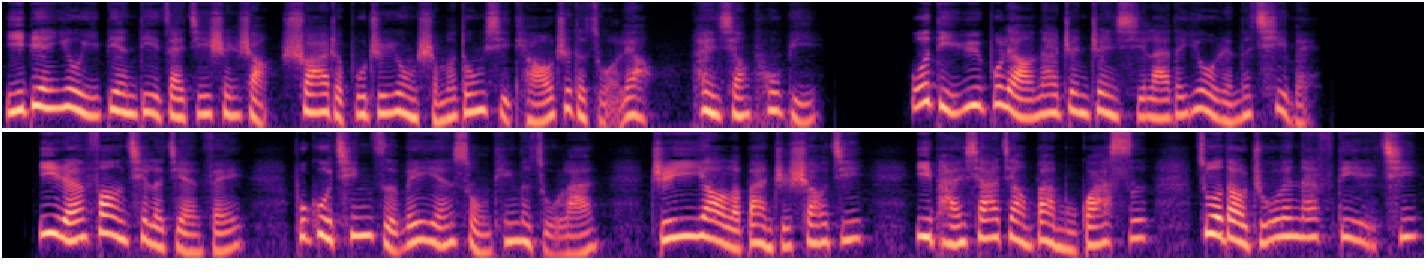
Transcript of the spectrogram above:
一遍又一遍地在鸡身上刷着不知用什么东西调制的佐料，喷香扑鼻。我抵御不了那阵阵袭来的诱人的气味。毅然放弃了减肥，不顾青子危言耸听的阻拦，执意要了半只烧鸡、一盘虾酱拌木瓜丝，坐到竹 NFDA 七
